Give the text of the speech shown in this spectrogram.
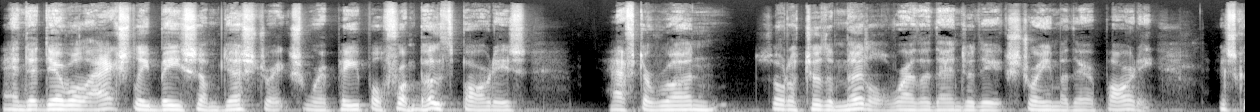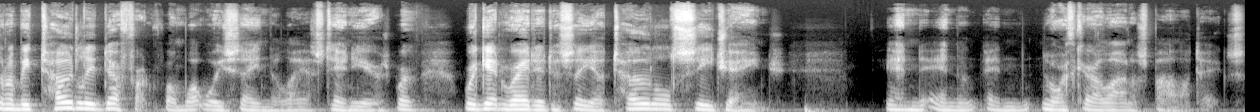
and that there will actually be some districts where people from both parties have to run sort of to the middle rather than to the extreme of their party. It's going to be totally different from what we've seen the last 10 years. We're, we're getting ready to see a total sea change in, in, in North Carolina's politics.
